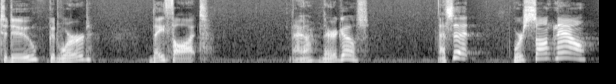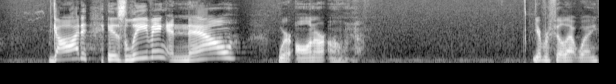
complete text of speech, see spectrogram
to do, good word, they thought, yeah, there it goes. That's it. We're sunk now. God is leaving, and now we're on our own. You ever feel that way?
